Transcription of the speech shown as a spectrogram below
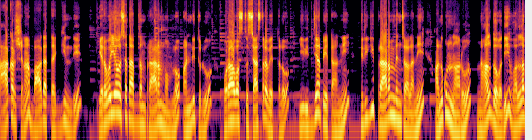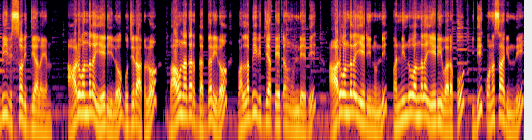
ఆకర్షణ బాగా తగ్గింది. ఇరవయవ శతాబ్దం ప్రారంభంలో పండితులు పురావస్తు శాస్త్రవేత్తలు ఈ విద్యాపీఠాన్ని తిరిగి ప్రారంభించాలని అనుకున్నారు. నాలుగవది వల్లభీ విశ్వవిద్యాలయం. ఆరు వందల ఏడీలో గుజరాత్లో భావనగర్ దగ్గరిలో వల్లభీ విద్యాపీఠం ఉండేది. ఆరు వందల ఏడి నుండి పన్నెండు వందల ఏడి వరకు ఇది కొనసాగింది.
